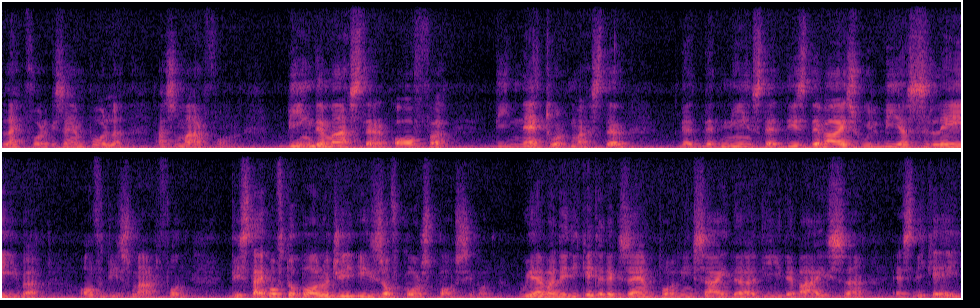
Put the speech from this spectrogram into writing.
like for example a smartphone, being the master of the network master, that, that means that this device will be a slave of the smartphone. This type of topology is of course possible. We have a dedicated example inside uh, the device uh, SDK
